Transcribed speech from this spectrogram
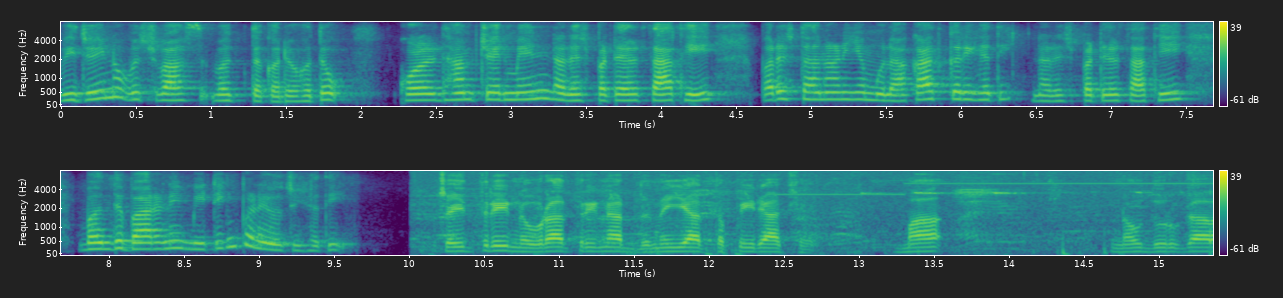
વિજયનો વિશ્વાસ વ્યક્ત કર્યો હતો. ખોડલધામ ચેરમેન નરેશ પટેલ સાથે પરેશ ધાનાણીએ મુલાકાત કરી હતી. નરેશ પટેલ સાથે બંધ બારણી મીટિંગ પણ યોજી હતી. ચૈત્રી નવરાત્રિના દનૈયા તપીરા છે. માં નવદુર્ગા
